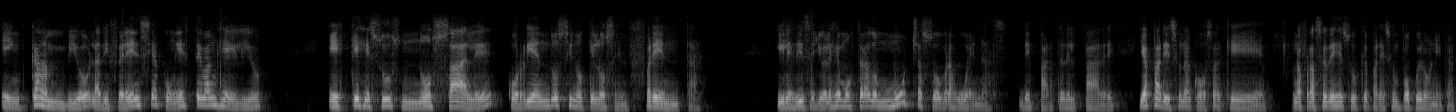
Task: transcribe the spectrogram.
En cambio, la diferencia con este evangelio es que Jesús no sale corriendo, sino que los enfrenta. Y les dice, yo les he mostrado muchas obras buenas de parte del Padre. Y aparece una cosa que una frase de Jesús que parece un poco irónica.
